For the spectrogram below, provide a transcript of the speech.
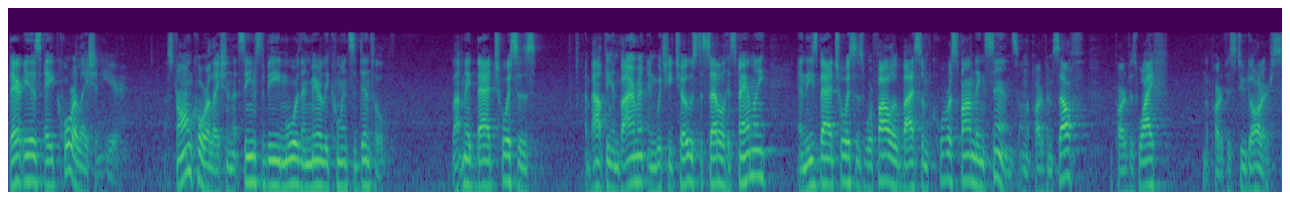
there is a correlation here. a strong correlation that seems to be more than merely coincidental. Lot made bad choices about the environment in which he chose to settle his family, and these bad choices were followed by some corresponding sins on the part of himself, the part of his wife, and the part of his two daughters.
